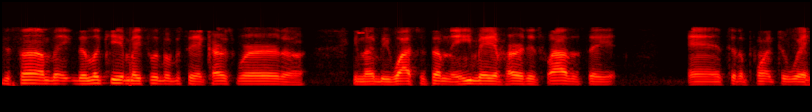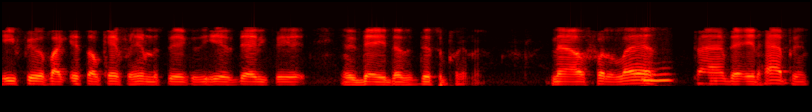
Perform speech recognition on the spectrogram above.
the son, may, the little kid may slip up and say a curse word, or you know, be watching something that he may have heard his father say it, and to the point to where he feels like it's okay for him to say it because he hears daddy say it, and his daddy doesn't discipline him. Now, for the last Mhm. time that it happened,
